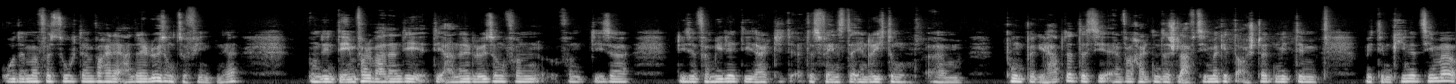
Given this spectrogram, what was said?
oder man versucht einfach eine andere Lösung zu finden, ja. Und in dem Fall war dann die, die andere Lösung von, von dieser, dieser Familie, die halt das Fenster in Richtung ähm, Pumpe gehabt hat, dass sie einfach halt in das Schlafzimmer getauscht hat mit dem, mit dem Kinderzimmer,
